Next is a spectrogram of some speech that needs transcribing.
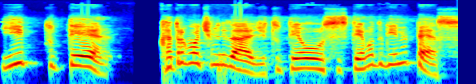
e tu ter retrocompatibilidade, tu ter o sistema do Game Pass.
